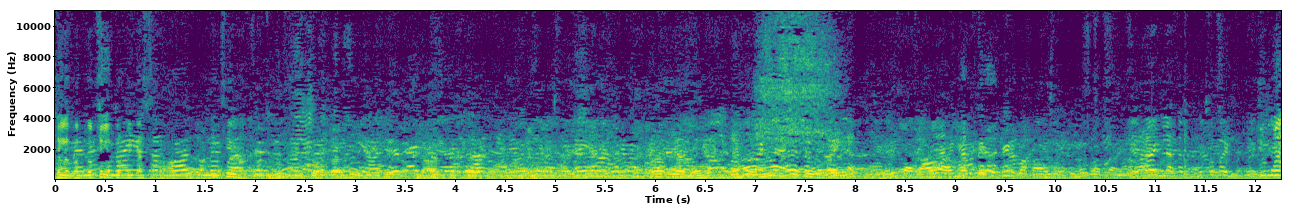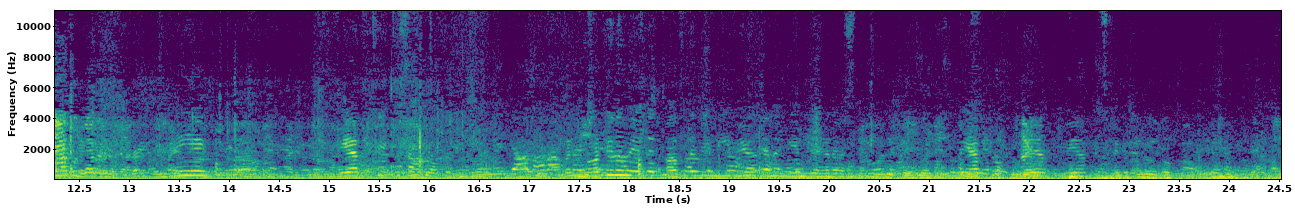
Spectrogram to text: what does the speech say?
चलो तो विकास we have to take some proper but not in a way that after we leave here then again they harass them. So we have to we have, we have to figure it out.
